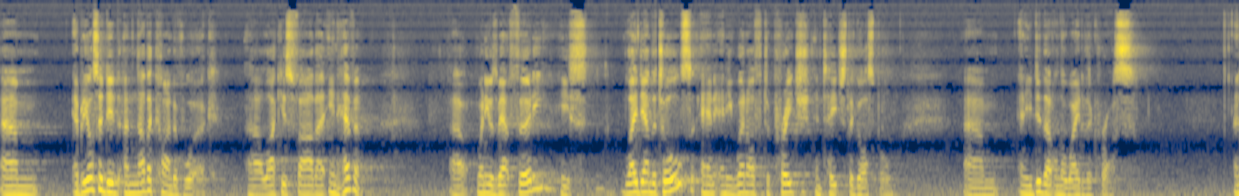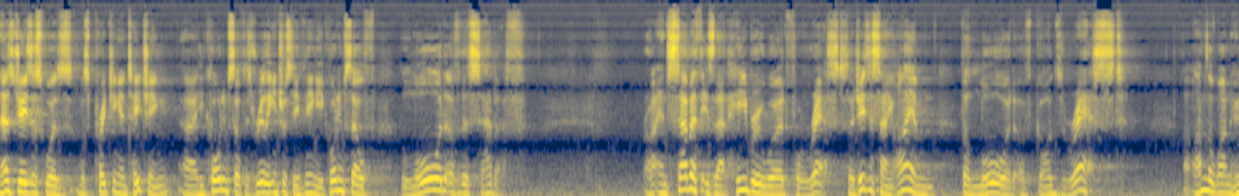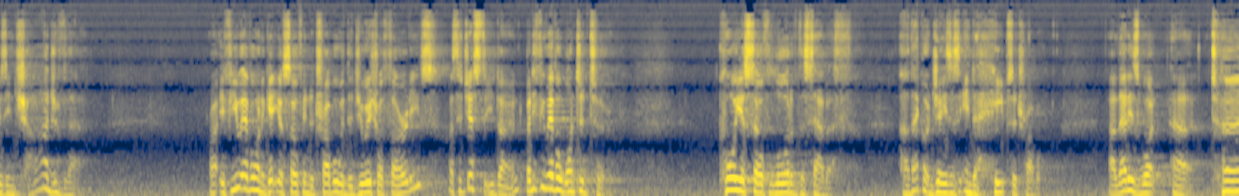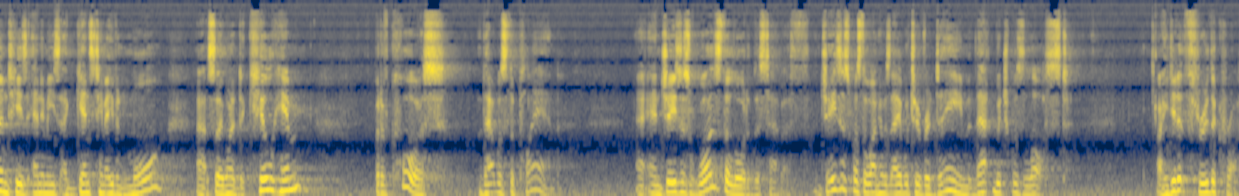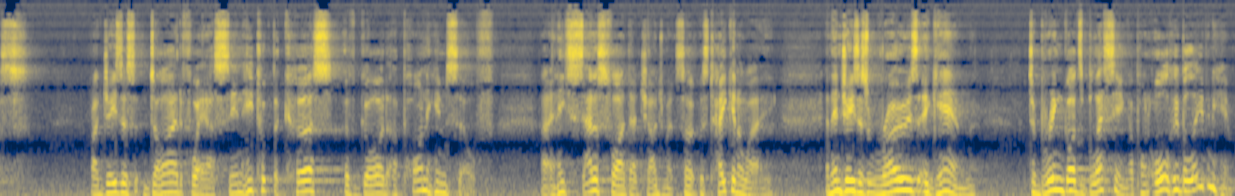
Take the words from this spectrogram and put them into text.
Um, but he also did another kind of work, uh, like his father in heaven. Uh, when he was about 30, he laid down the tools and, and he went off to preach and teach the gospel. Um, and he did that on the way to the cross. And as Jesus was, was preaching and teaching, uh, he called himself this really interesting thing. He called himself Lord of the Sabbath. Right? And Sabbath is that Hebrew word for rest. So Jesus is saying, I am the Lord of God's rest. I'm the one who's in charge of that. Right? If you ever want to get yourself into trouble with the Jewish authorities, I suggest that you don't, but if you ever wanted to, call yourself Lord of the Sabbath. Uh, that got Jesus into heaps of trouble. Uh, that is what uh, turned his enemies against him even more. Uh, so they wanted to kill him. But of course, that was the plan. And Jesus was the Lord of the Sabbath. Jesus was the one who was able to redeem that which was lost. Uh, he did it through the cross. Uh, Jesus died for our sin. He took the curse of God upon himself. Uh, and he satisfied that judgment. So it was taken away. And then Jesus rose again to bring God's blessing upon all who believe in him.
